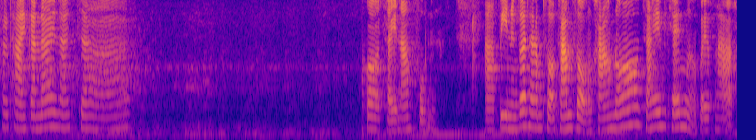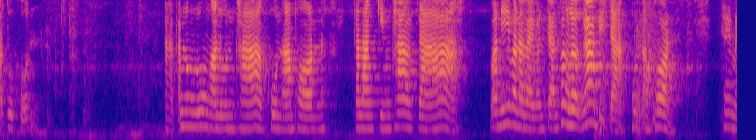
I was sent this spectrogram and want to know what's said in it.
ทักทายกันได้นะจ๊ะก็ใช้น้ำฝน อ่าปีหนึ่งก็ทำสองทำสองครั้งเนาะใช้ใช้เหมืองไฟฟ้าค่ะทุกคนอ่าลุงลุงอรุณค่ะ คุณอาพรกำลังกินข้าวจ้า วันนี้วันอะไรวันจันทร์เพิ่งเลิกงานสิจ้ะคุณอาพรใช่ไหม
